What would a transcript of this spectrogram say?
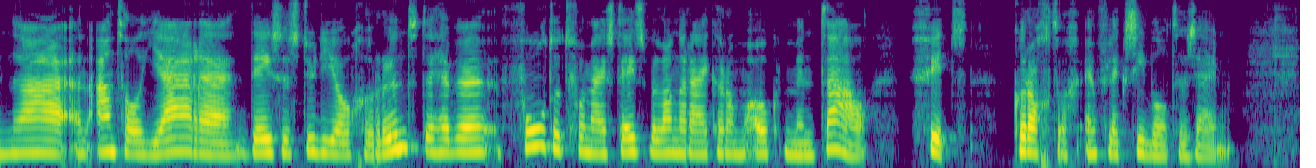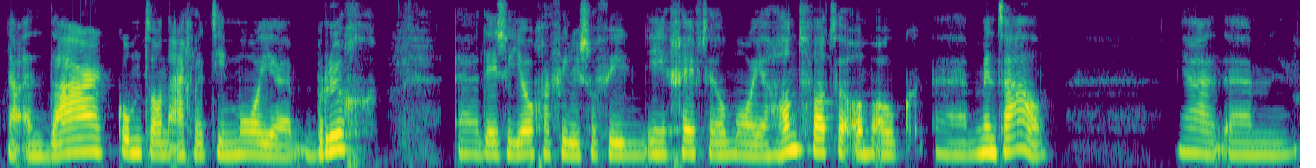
na een aantal jaren deze studio gerund te hebben, voelt het voor mij steeds belangrijker om ook mentaal fit, krachtig en flexibel te zijn. Nou, en daar komt dan eigenlijk die mooie brug. Uh, deze yoga filosofie, die geeft heel mooie handvatten om ook uh, mentaal ja, um,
